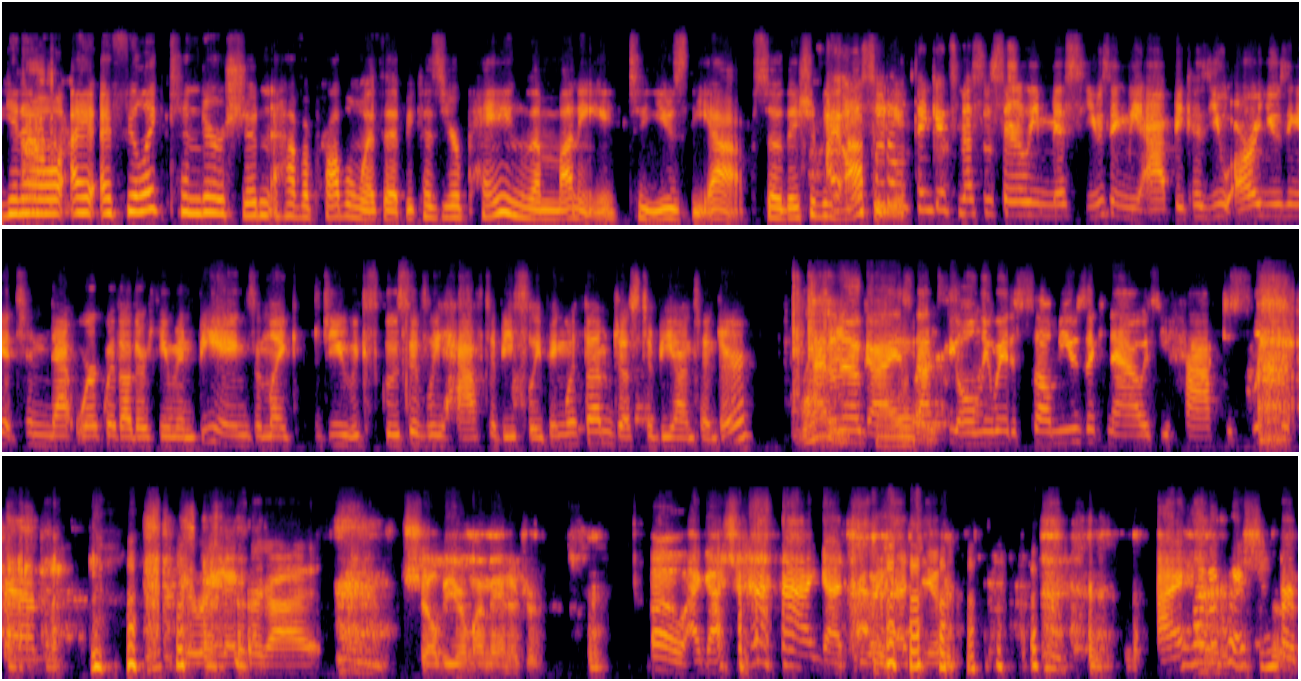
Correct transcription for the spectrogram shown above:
You know, I, I feel like Tinder shouldn't have a problem with it because you're paying them money to use the app. So they should be I happy. also don't think it's necessarily misusing the app because you are using it to network with other human beings. And like, do you exclusively have to be sleeping with them just to be on Tinder? I don't know, guys. That's the only way to sell music now is you have to sleep with them. You're right. I forgot. Shelby, you're my manager. Oh, I got you. I got you. I got you. I have a question for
